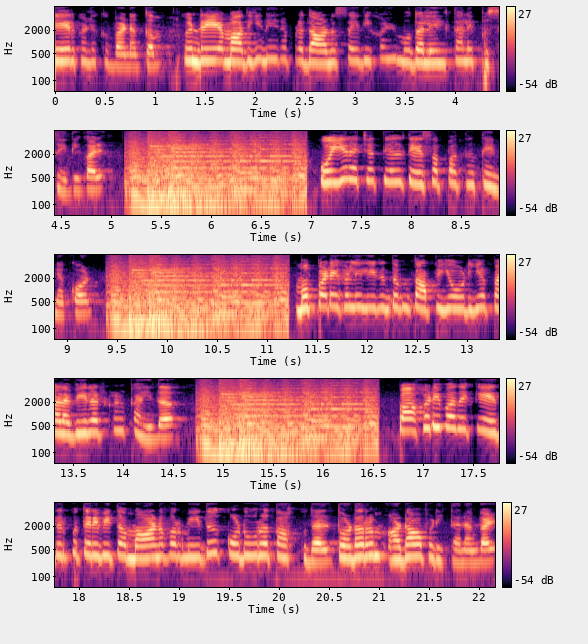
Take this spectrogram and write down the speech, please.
நேர்களுக்கு வணக்கம். இன்றைய மதிய நேர பிரதான செய்திகள் முதலில் தலைப்பு செய்திகள். உயிரச்சத்தில் தேசப்பந்து தென்னக்கோன் முப்படைகளில் இருந்தும் தப்பியோடிய பல வீரர்கள் கைது. பகடிவதைக்கு எதிர்ப்பு தெரிவித்த மாணவர் மீது கொடூர தாக்குதல் தொடரும் அடாவடித்தனங்கள்.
